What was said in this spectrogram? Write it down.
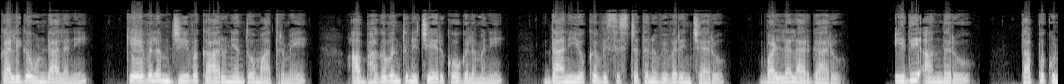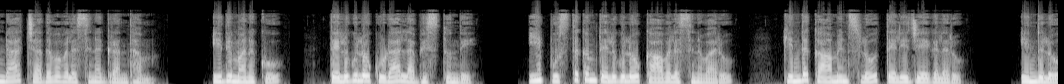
కలిగ ఉండాలని కేవలం జీవకారుణ్యంతో మాత్రమే ఆ భగవంతుని చేరుకోగలమని దాని యొక్క విశిష్టతను వివరించారు వళ్ళలార్గారు ఇది అందరూ తప్పకుండా చదవవలసిన గ్రంథం. ఇది మనకు తెలుగులో కూడా లభిస్తుంది. ఈ పుస్తకం తెలుగులో కావలసినవారు కింద కామెంట్స్లో తెలియజేయగలరు. ఇందులో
